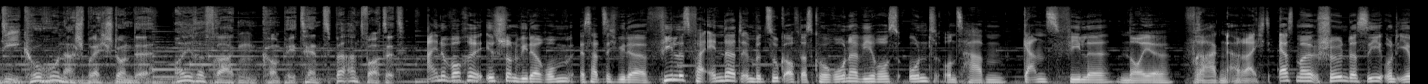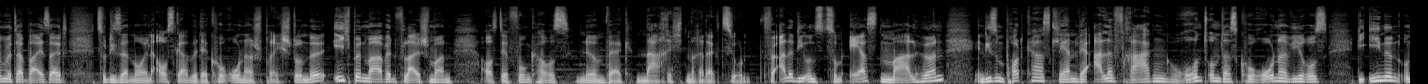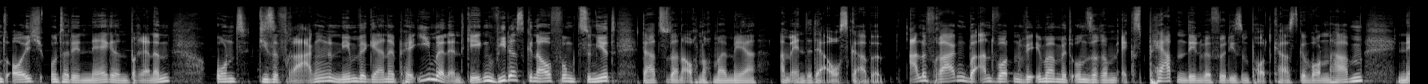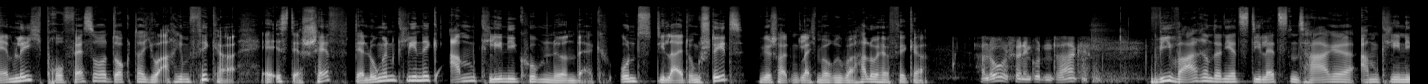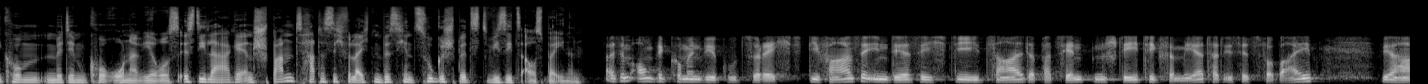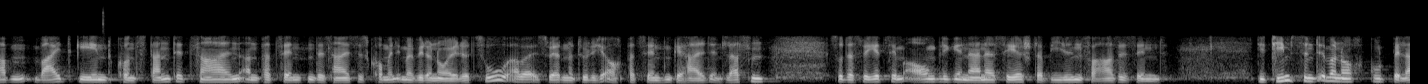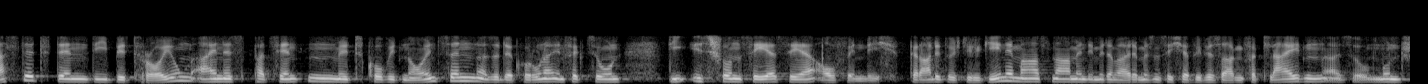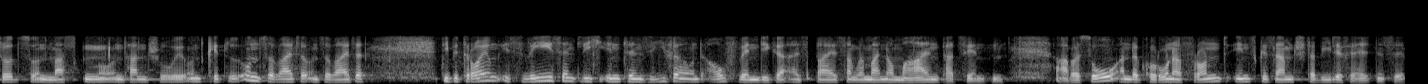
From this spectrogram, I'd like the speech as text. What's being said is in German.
Die Corona-Sprechstunde. Eure Fragen kompetent beantwortet. Eine Woche ist schon wieder rum. Es hat sich wieder vieles verändert in Bezug auf das Coronavirus und uns haben ganz viele neue Fragen erreicht. Erstmal schön, dass Sie und ihr mit dabei seid zu dieser neuen Ausgabe der Corona-Sprechstunde. Ich bin Marvin Fleischmann aus der Funkhaus Nürnberg Nachrichtenredaktion. Für alle, die uns zum ersten Mal hören, in diesem Podcast klären wir alle Fragen rund um das Coronavirus, die Ihnen und euch unter den Nägeln brennen. Und diese Fragen nehmen wir gerne per E-Mail entgegen. Wie das genau funktioniert, dazu dann auch nochmal mehr am Ende der Ausgabe. Alle Fragen beantworten wir immer mit unserem Experten, den wir für diesen Podcast gewonnen haben, nämlich Professor Dr. Joachim Ficker. Er ist der Chef der Lungenklinik am Klinikum Nürnberg. Und die Leitung steht. Wir schalten gleich mal rüber. Hallo, Herr Ficker. Hallo, schönen guten Tag. Wie waren denn jetzt die letzten Tage am Klinikum mit dem Coronavirus? Ist die Lage entspannt? Hat es sich vielleicht ein bisschen zugespitzt? Wie sieht's aus bei Ihnen? Also im Augenblick kommen wir gut zurecht. Die Phase, in der sich die Zahl der Patienten stetig vermehrt hat, ist jetzt vorbei. Wir haben weitgehend konstante Zahlen an Patienten. Das heißt, es kommen immer wieder neue dazu, aber es werden natürlich auch Patienten geheilt entlassen, sodass wir jetzt im Augenblick in einer sehr stabilen Phase sind. Die Teams sind immer noch gut belastet, denn die Betreuung eines Patienten mit Covid-19, also der Corona-Infektion, die ist schon sehr, sehr aufwendig. Gerade durch die Hygienemaßnahmen. Die Mitarbeiter müssen sich ja, wie wir sagen, verkleiden, also Mundschutz und Masken und Handschuhe und Kittel und so weiter und so weiter. Die Betreuung ist wesentlich intensiver und aufwendiger als bei, sagen wir mal, normalen Patienten. Aber so an der Corona-Front insgesamt stabile Verhältnisse.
